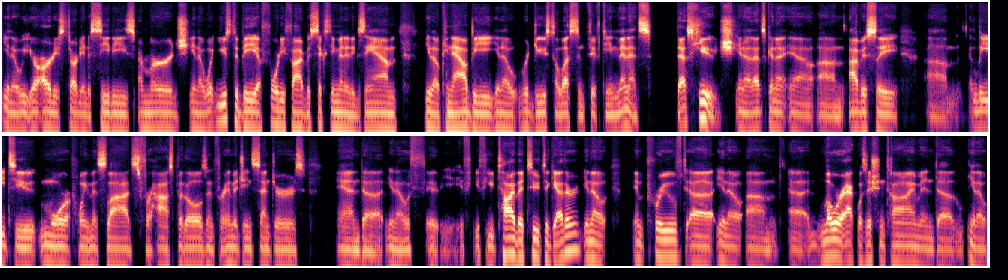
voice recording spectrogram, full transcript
You know, you're already starting to see these emerge. You know, what used to be a 45 to 60 minute exam, you know, can now be, you know, reduced to less than 15 minutes. That's huge. You know, that's going to, you know, um, obviously um, lead to more appointment slots for hospitals and for imaging centers. And uh, you know, if if if you tie the two together, you know, improved, uh, you know, um, uh, lower acquisition time and, uh, you know,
